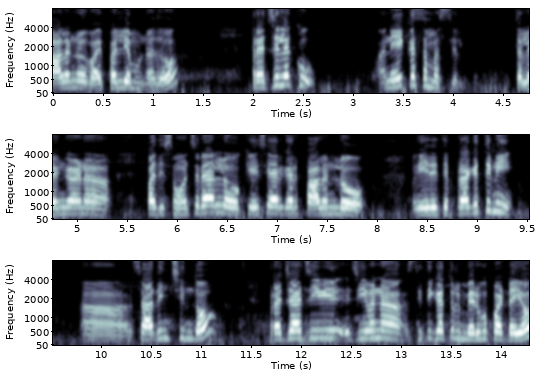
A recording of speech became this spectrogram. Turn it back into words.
పాలన వైఫల్యం ఉన్నదో ప్రజలకు అనేక సమస్యలు. తెలంగాణ పది సంవత్సరాల్లో కేసీఆర్ గారి పాలనలో ఏదైతే ప్రగతిని సాధించిందో ప్రజా జీవి జీవన స్థితిగతులు మెరుగుపడ్డాయో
